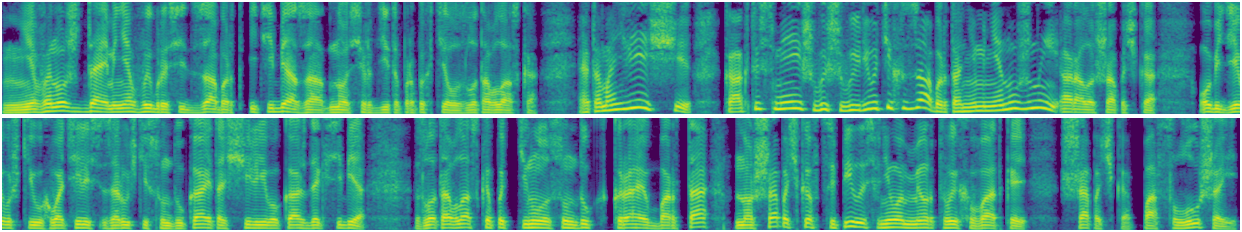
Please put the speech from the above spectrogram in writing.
«Не вынуждай меня выбросить за борт и тебя заодно», — сердито пропыхтела Златовласка. «Это мои вещи! Как ты смеешь вышвыривать их за борт? Они мне нужны!» — орала Шапочка. Обе девушки ухватились за ручки сундука и тащили его каждая к себе. Златовласка подтянула сундук к краю борта, но Шапочка вцепилась в него мертвой хваткой. «Шапочка, послушай!»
